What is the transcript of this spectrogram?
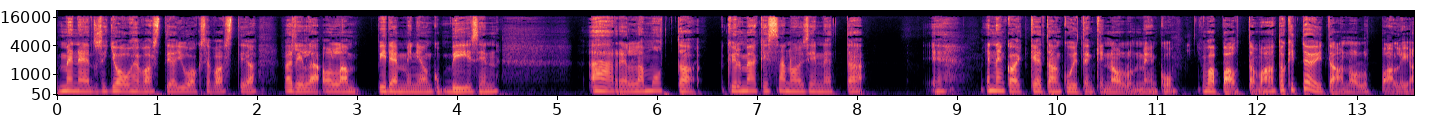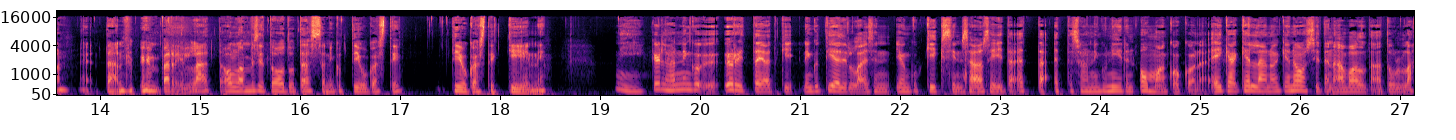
menee tosi jouhevasti ja juoksevasti ja välillä ollaan pidemmin jonkun biisin äärellä, mutta kyllä mäkin sanoisin, että eh, ennen kaikkea tämä on kuitenkin ollut niin kuin vapauttavaa. Toki töitä on ollut paljon tämän ympärillä, että ollaan me sitten oltu tässä niin kuin tiukasti, tiukasti kiinni. Niin, kyllähän niin kuin yrittäjätkin niin kuin tietynlaisen jonkun kiksin saa siitä, että, että se on niin kuin niiden oma kokonaan. Eikä kellään oikein ole sitä enää valtaa tulla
